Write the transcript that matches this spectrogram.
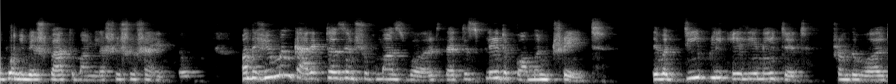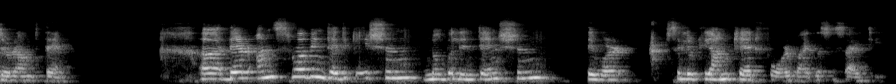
Upanibesh Bangla Shishu Sahitya, on the human characters in Shukumar's world that displayed a common trait. They were deeply alienated from the world around them. Uh, their unswerving dedication, noble intention, they were absolutely uncared for by the society.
